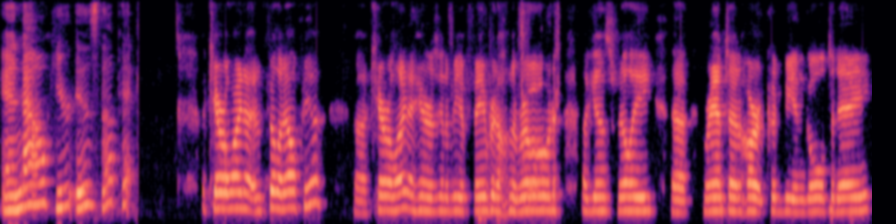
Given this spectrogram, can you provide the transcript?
And now, here is the pick. Carolina and Philadelphia. Uh, Carolina here is going to be a favorite on the road against Philly. Uh, Raanta and Hart could be in goal today.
